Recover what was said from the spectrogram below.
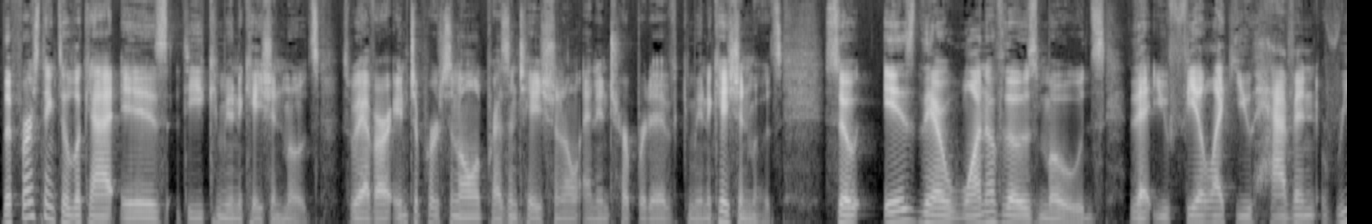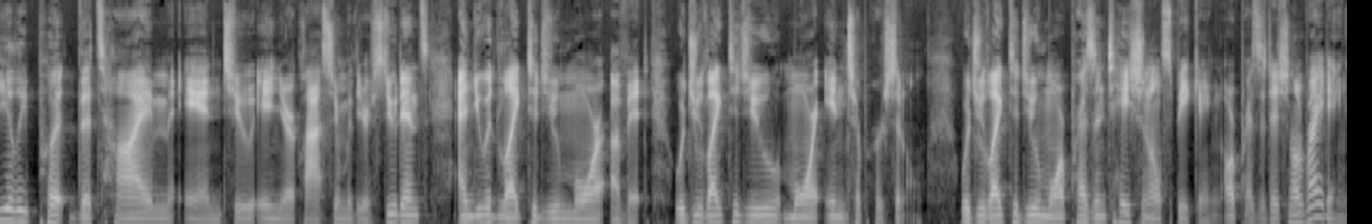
The first thing to look at is the communication modes. So we have our interpersonal, presentational, and interpretive communication modes. So is there one of those modes that you feel like you haven't really put the time into in your classroom with your students and you would like to do more of it? Would you like to do more interpersonal? Would you like to do more presentational speaking or presentational writing?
